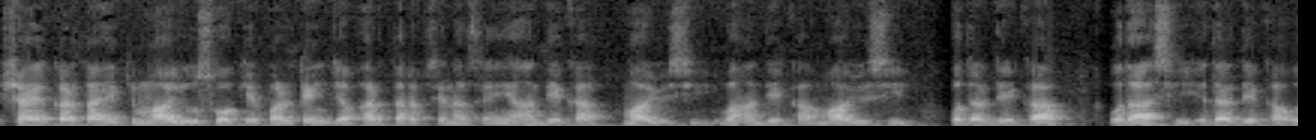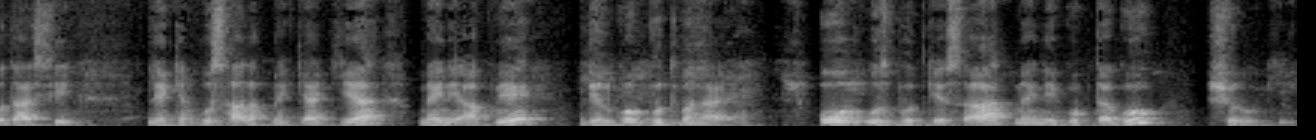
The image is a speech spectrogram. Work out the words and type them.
शायर करता है कि मायूस होके पलटे जब हर तरफ़ से नज़रें। यहाँ देखा मायूसी, वहाँ देखा मायूसी, उधर देखा उदासी, इधर देखा उदासी, लेकिन उस हालत में क्या किया? मैंने अपने दिल को बुद्ध बनाया और उस बुद्ध के साथ मैंने गुप्तगु शुरू की।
